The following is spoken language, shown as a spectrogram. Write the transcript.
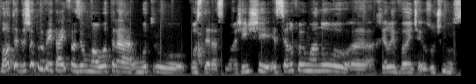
Walter, deixa eu aproveitar e fazer uma outra, um outro consideração. A gente, esse ano foi um ano uh, relevante, aí, os últimos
